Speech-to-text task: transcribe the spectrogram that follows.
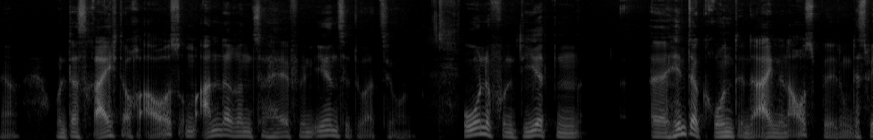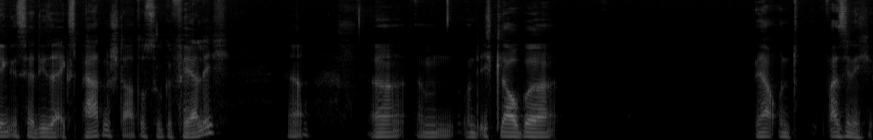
Ja. Und das reicht auch aus, um anderen zu helfen in ihren Situationen. Ohne fundierten äh, Hintergrund in der eigenen Ausbildung. Deswegen ist ja dieser Expertenstatus so gefährlich. Ja äh, und ich glaube, ja, und weiß ich nicht,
